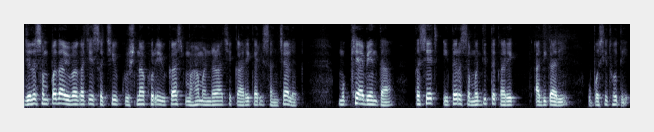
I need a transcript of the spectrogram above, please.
जलसंपदा विभागाचे सचिव कृष्णा खोरे विकास महामंडळाचे कार्यकारी संचालक मुख्य अभियंता तसेच इतर संबंधित कार्य अधिकारी उपस्थित होते.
